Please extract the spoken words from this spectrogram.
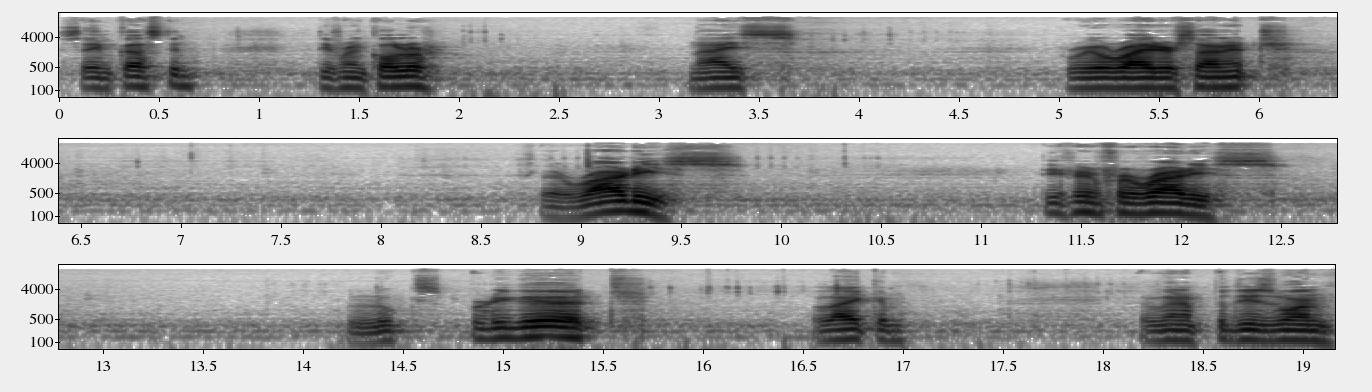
Same casting, different color. Nice. Real riders on it. Ferraris. Different Ferraris. Looks pretty good. Like them. We're gonna put this one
